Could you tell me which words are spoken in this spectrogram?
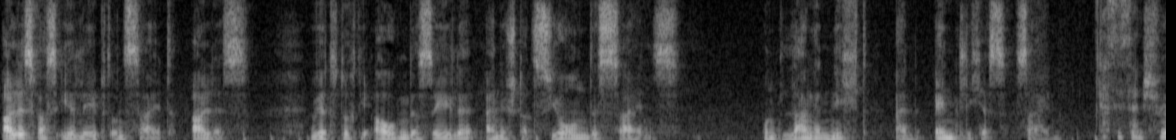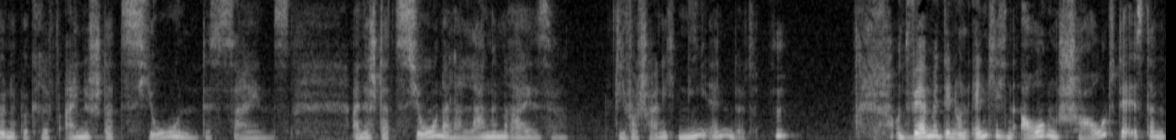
alles, was ihr lebt und seid, alles wird durch die Augen der Seele eine Station des Seins und lange nicht ein endliches Sein. Das ist ein schöner Begriff, eine Station des Seins, eine Station einer langen Reise, die wahrscheinlich nie endet. Hm. Und wer mit den unendlichen Augen schaut, der ist dann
